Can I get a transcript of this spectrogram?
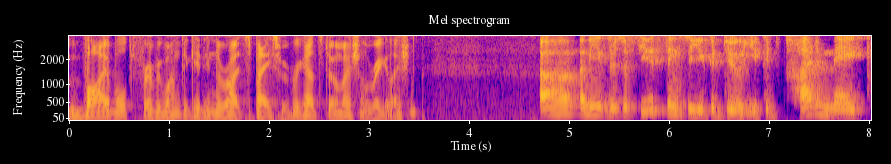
viable for everyone to get in the right space with regards to emotional regulation? Uh, I mean, there's a few things that you could do. You could try to make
